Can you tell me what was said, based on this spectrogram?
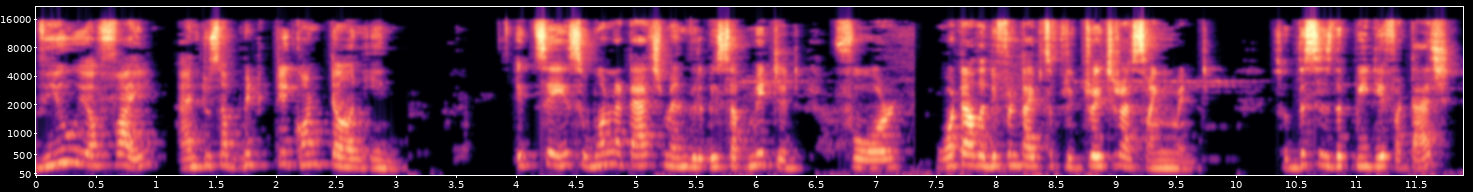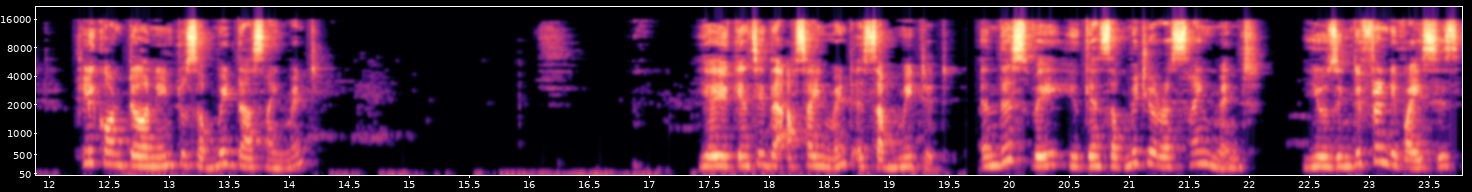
view your file and to submit click on turn in. It says one attachment will be submitted for what are the different types of literature assignment. So this is the PDF attached. Click on turn in to submit the assignment. Here you can see the assignment is submitted. In this way, you can submit your assignment using different devices.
